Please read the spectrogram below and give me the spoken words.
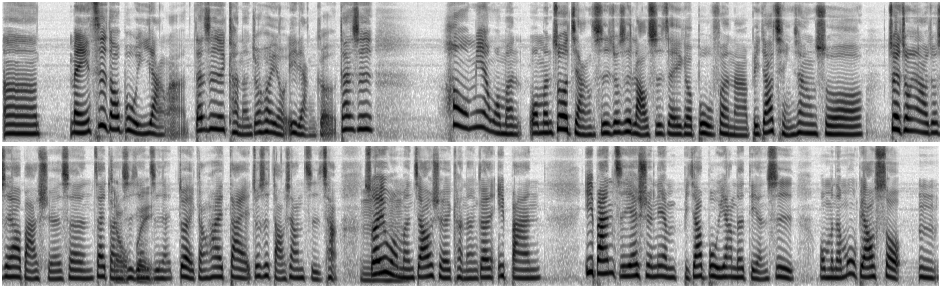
嗯、呃每一次都不一样啦，但是可能就会有一两个，但是后面我们我们做讲师就是老师这一个部分啊，比较倾向说。最重要的就是要把学生在短时间之内，对，赶快带，就是导向职场。所以我们教学可能跟一般一般职业训练比较不一样的点是，我们的目标受，嗯，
